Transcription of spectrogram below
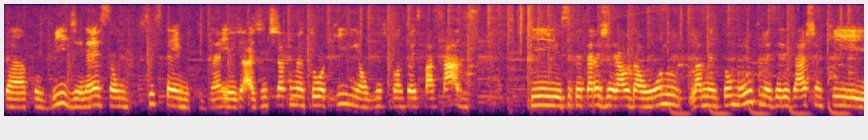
da Covid, né, são sistêmicos, né? E a gente já comentou aqui em alguns plantões passados que o secretário-geral da ONU lamentou muito, mas eles acham que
